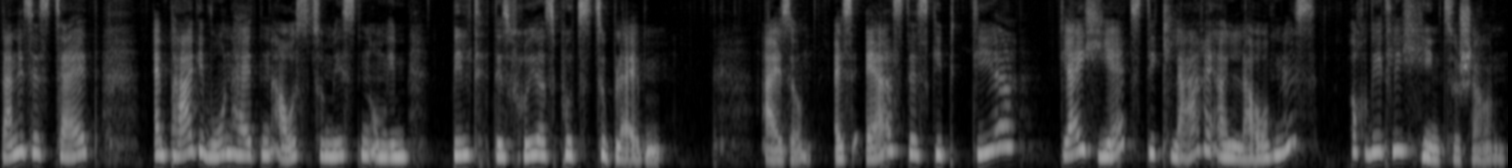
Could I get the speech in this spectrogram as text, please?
Dann ist es Zeit, ein paar Gewohnheiten auszumisten, um im Bild des Frühjahrsputz zu bleiben. Also, als erstes gibt dir gleich jetzt die klare Erlaubnis, auch wirklich hinzuschauen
